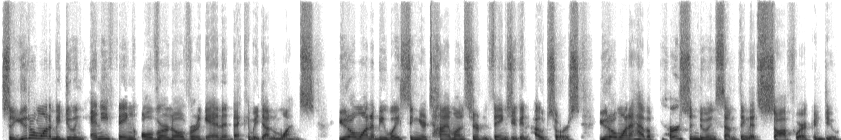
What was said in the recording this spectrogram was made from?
So you don't want to be doing anything over and over again that can be done once. You don't want to be wasting your time on certain things you can outsource. You don't want to have a person doing something that software can do.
